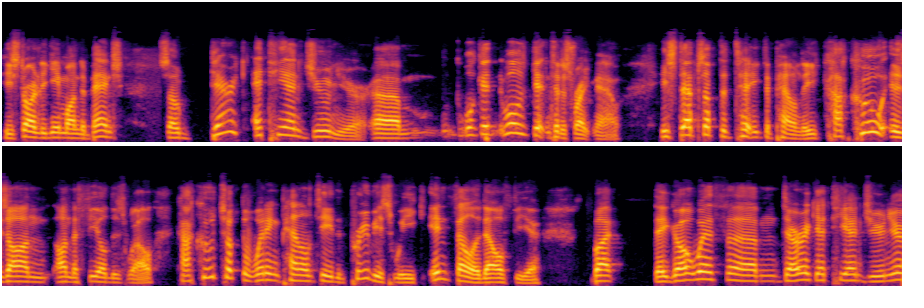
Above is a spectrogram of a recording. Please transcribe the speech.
he started the game on the bench. So Derek Etienne Jr. Um, we'll get we'll get into this right now. He steps up to take the penalty. Kaku is on on the field as well. Kaku took the winning penalty the previous week in Philadelphia, but they go with um, Derek Etienne Jr.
